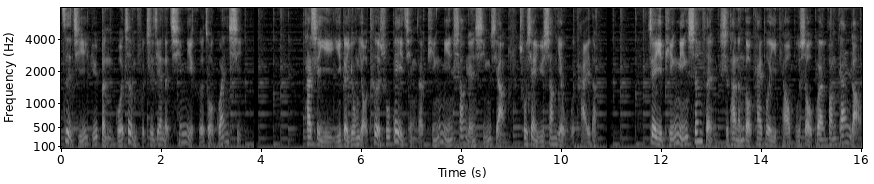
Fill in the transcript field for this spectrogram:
自己与本国政府之间的亲密合作关系。他是以一个拥有特殊背景的平民商人形象出现于商业舞台的。这一平民身份使他能够开拓一条不受官方干扰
